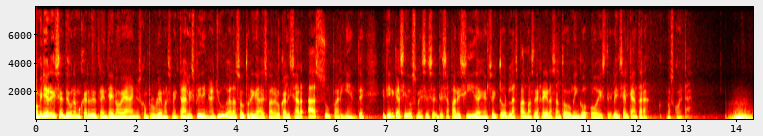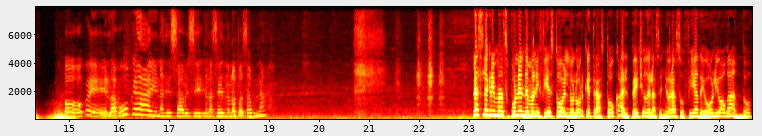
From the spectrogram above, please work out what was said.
Familiares de una mujer de 39 años con problemas mentales piden ayuda a las autoridades para localizar a su pariente que tiene casi dos meses desaparecida en el sector Las Palmas de Herrera, Santo Domingo Oeste. Lencia Alcántara nos cuenta. Oh, pues la búsqueda y nadie sabe si gracias no la pasa nada. Las lágrimas ponen de manifiesto el dolor que trastoca el pecho de la señora Sofía de Olio Ogando,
